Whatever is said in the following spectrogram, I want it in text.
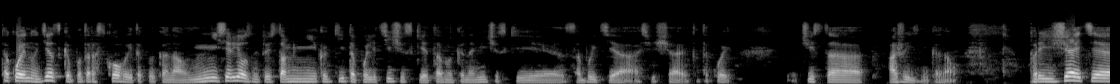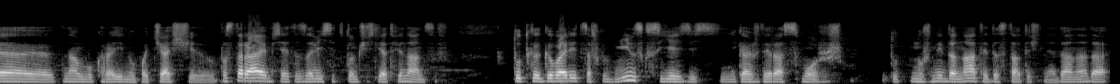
Такой, ну, детско-подростковый такой канал. Несерьезный, то есть там не какие-то политические, там экономические события освещают. Это такой чисто о жизни канал. Приезжайте к нам в Украину почаще. Постараемся, это зависит в том числе от финансов. Тут, как говорится, в Минск съездить не каждый раз сможешь. Тут нужны донаты достаточные, да, надо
